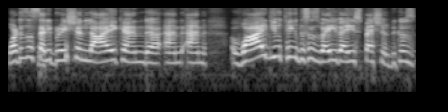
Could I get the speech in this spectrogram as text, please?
what is the celebration like, and uh, and and why do you think this is very very special? Because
